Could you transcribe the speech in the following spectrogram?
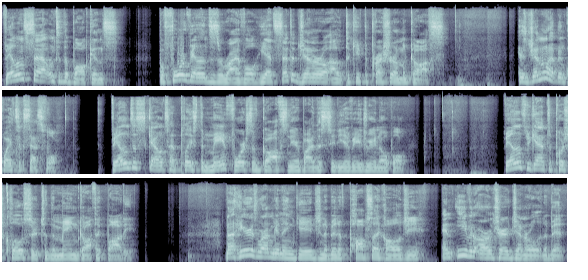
Valens set out into the Balkans, before Valens' arrival, he had sent a general out to keep the pressure on the Goths. His general had been quite successful. Valens' scouts had placed the main force of Goths nearby the city of Adrianople. Valens began to push closer to the main Gothic body. Now, here's where I'm going to engage in a bit of pop psychology and even armchair general in a bit.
